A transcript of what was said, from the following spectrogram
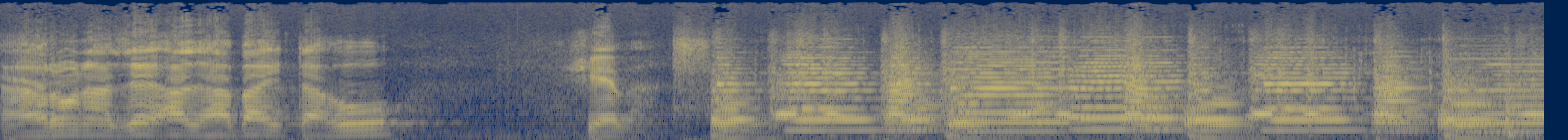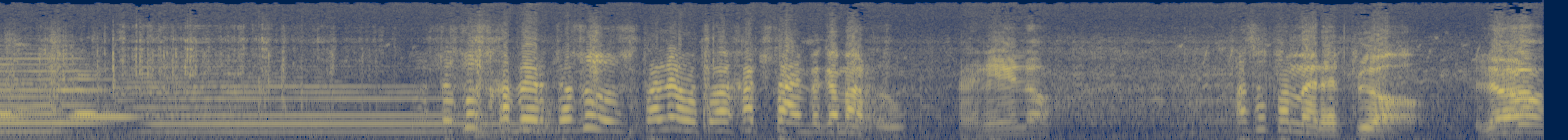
הארון הזה עד הבית ההוא, שבע. תזוז, חבר, תזוז, תעלה אותו, אחת, שתיים וגמרנו. אני לא. מה זאת אומרת לא? לא?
